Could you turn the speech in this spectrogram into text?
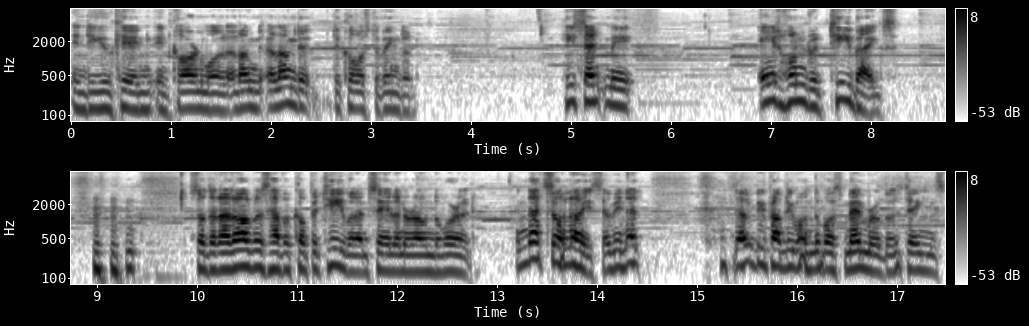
in the UK, in, in Cornwall, along, along the, the coast of England. He sent me 800 tea bags so that I'll always have a cup of tea while I'm sailing around the world. And that's so nice. I mean, that that would be probably one of the most memorable things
